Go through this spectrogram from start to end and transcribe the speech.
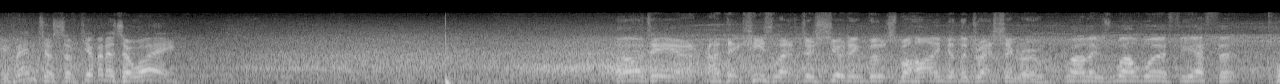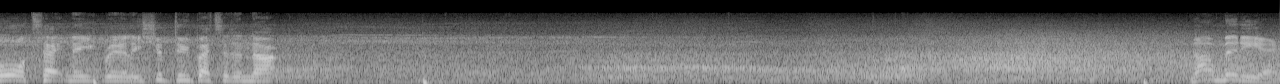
Juventus have given it away. Oh dear, I think he's left his shooting boots behind in the dressing room. Well, it was well worth the effort. Poor technique, really. Should do better than that. Now Meunier.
